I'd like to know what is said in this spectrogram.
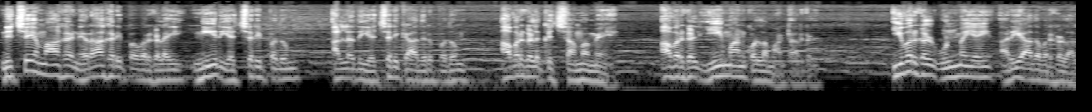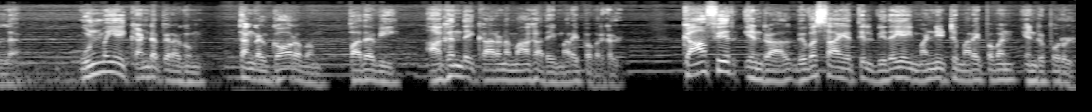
நிச்சயமாக நிராகரிப்பவர்களை நீர் எச்சரிப்பதும் அல்லது எச்சரிக்காதிருப்பதும் அவர்களுக்கு சமமே. அவர்கள் ஈமான் கொள்ள மாட்டார்கள். இவர்கள் உண்மையை அறியாதவர்கள் அல்ல. உண்மையை கண்ட பிறகும் தங்கள் கௌரவம் பதவி அகந்தை காரணமாக அதை மறைப்பவர்கள். காஃபிர் என்றால் விவசாயத்தில் விதையை மண்ணிட்டு மறைப்பவன் என்று பொருள்.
